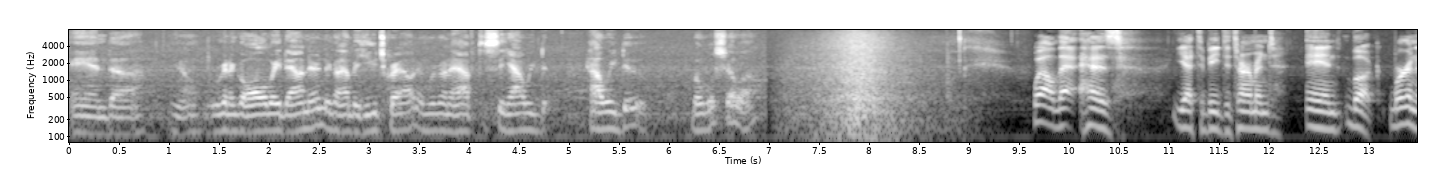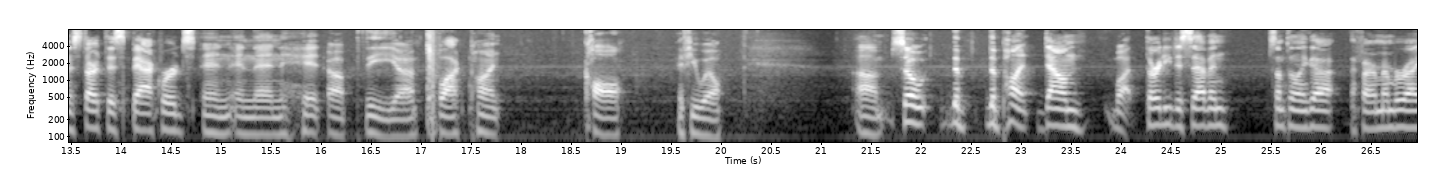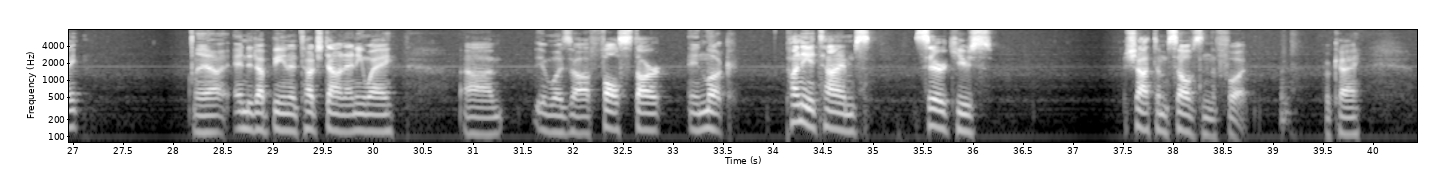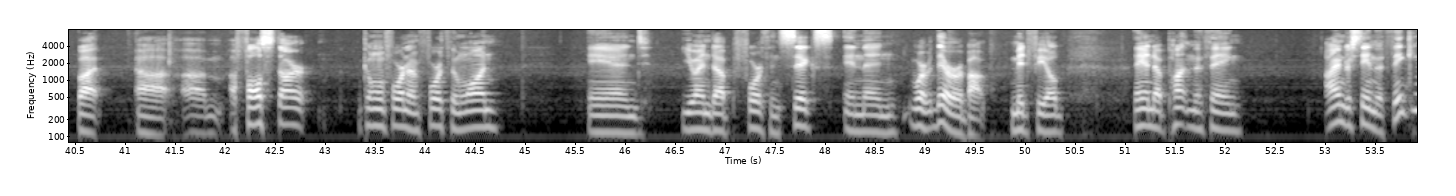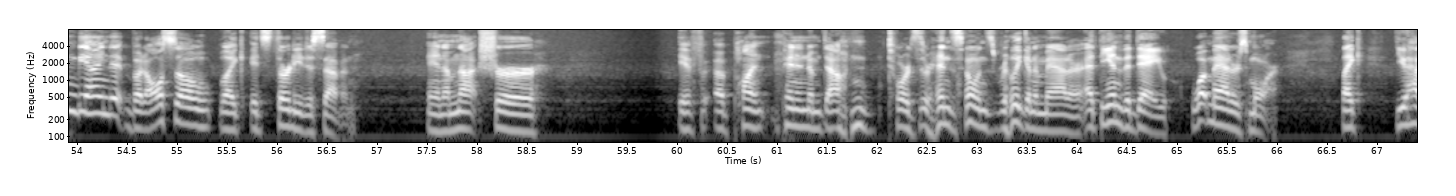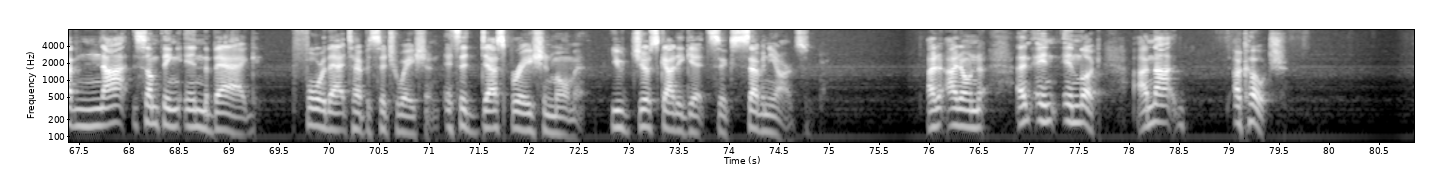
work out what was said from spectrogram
And, uh, you know, we're going to go all the way down there and they're going to have a huge crowd and we're going to have to see how we, do, how we do. But we'll show up. Well, that has yet to be determined. And look, we're going to start this backwards and, and then hit up the, uh, the block punt call, if you will. Um, so the the punt down what thirty to seven, something like that, if I remember right. Yeah, ended up being a touchdown anyway. Um, it was a false start, and look, plenty of times Syracuse shot themselves in the foot. Okay, but uh, um, a false start going for it on fourth and one, and you end up fourth and six, and then they were about midfield. They end up punting the thing. I understand the thinking behind it, but also like it's thirty to seven, and I'm not sure if a punt pinning them down towards their end zone is really going to matter. At the end of the day, what matters more? Like you have not something in the bag for that type of situation. It's a desperation moment. You just got to get six, seven yards. I, I don't know. And, and, and look, I'm not a coach,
